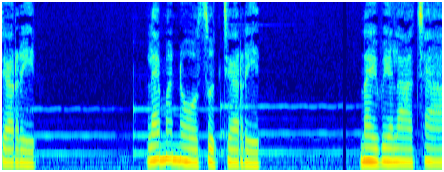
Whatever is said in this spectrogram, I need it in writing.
จริต และมโนสุจริต ในเวลาเช้า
